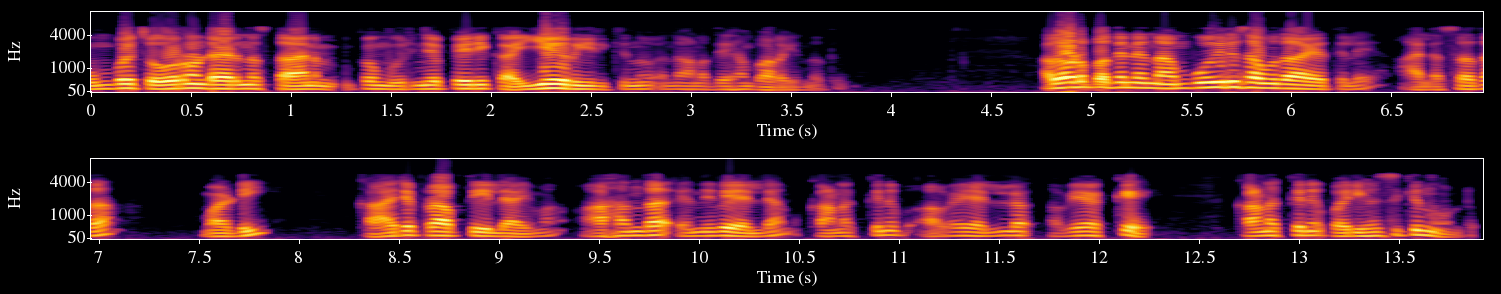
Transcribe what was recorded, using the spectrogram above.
മുമ്പ് ചോറുണ്ടായിരുന്ന സ്ഥാനം ഇപ്പം മുരിഞ്ഞപ്പേരി കയ്യേറിയിരിക്കുന്നു എന്നാണ് അദ്ദേഹം പറയുന്നത്. അതോടൊപ്പം തന്നെ നമ്പൂതിരി സമുദായത്തിലെ അലസത മടി കാര്യപ്രാപ്തിയില്ലായ്മ അഹന്ത എന്നിവയെല്ലാം കണക്കിന് അവയെല്ലാം അവയൊക്കെ കണക്കിന് പരിഹസിക്കുന്നുണ്ട്.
